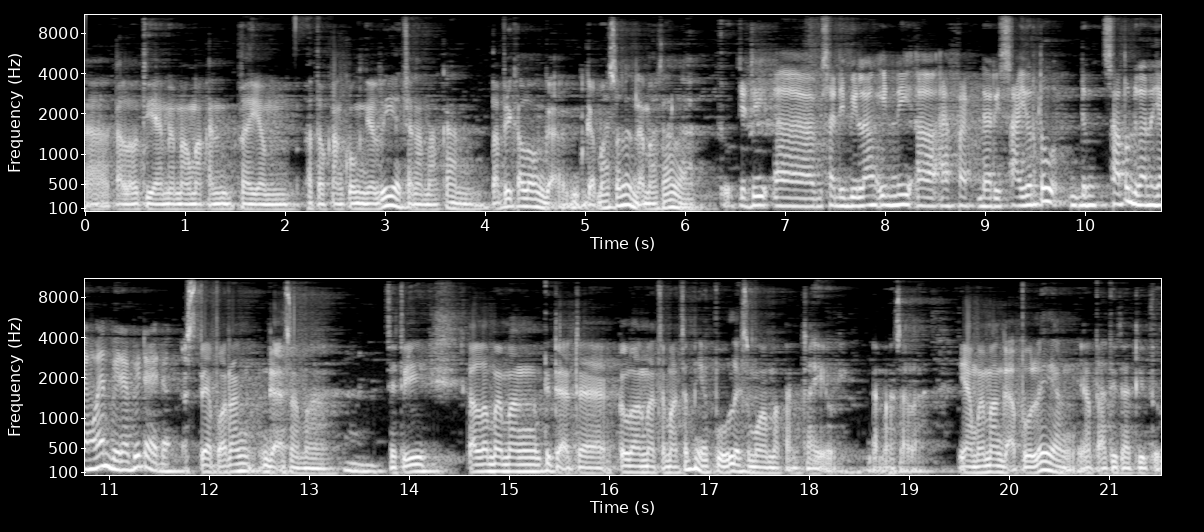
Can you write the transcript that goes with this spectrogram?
uh, kalau dia memang makan bayam atau kangkung nyeri ya jangan makan. Tapi kalau enggak enggak masalah enggak masalah. Tuh. Jadi uh, bisa dibilang ini uh, efek dari sayur tuh satu dengan yang lain beda-beda ya dok? Setiap orang enggak sama. Hmm. Jadi kalau memang tidak ada keluhan macam-macam ya boleh semua makan sayur, tidak masalah. Yang memang nggak boleh yang yang tadi tadi itu.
